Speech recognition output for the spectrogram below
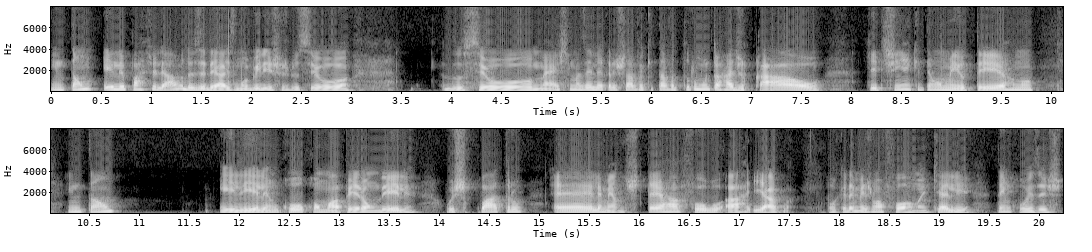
então ele partilhava dos ideais imobilistas do seu do seu mestre, mas ele acreditava que estava tudo muito radical, que tinha que ter um meio termo. Então, ele elencou como apeirão dele os quatro é, elementos: terra, fogo, ar e água. Porque, da mesma forma que ali tem coisas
